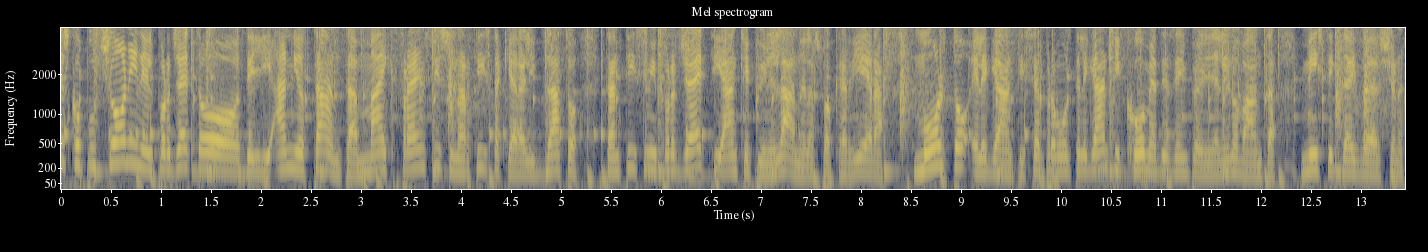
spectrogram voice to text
Francesco Puccioni nel progetto degli anni 80, Mike Francis, un artista che ha realizzato tantissimi progetti anche più in là nella sua carriera, molto eleganti, sempre molto eleganti come ad esempio negli anni 90 Mystic Diversion.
